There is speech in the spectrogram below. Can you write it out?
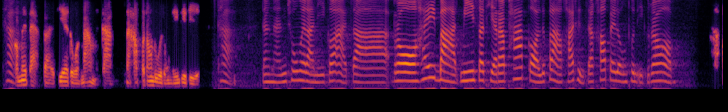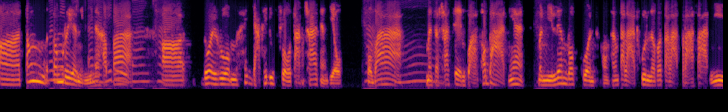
ๆ ก็ไม่แปลกใจที่จะโดนบ้างเหมือนกันนะครับ ก็ต้องดูตรงนี้ดีๆ ค่ะ ดังนั้นช่วงเวลานี้ก็อาจจะรอให้บาทมีเสถียรภาพก่อนหรือเปล่าคะ ถึงจะเข้าไปลงทุนอีกรอบต้องต้องเรียนอย่างนี้นะครับว่าโดยรวมให้อยากให้ดูโฟล์ต่างชาติอย่างเดียว ผมว่ามันจะชัดเจนกว่าเพราะบาทเนี่ยมันมีเรื่องรบกวนของทั้งตลาดหุ้นแล้วก็ตลาดตราสารหนี้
